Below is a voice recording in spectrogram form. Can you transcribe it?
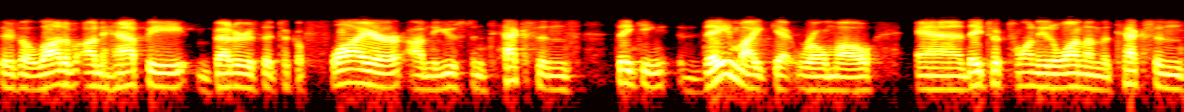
there's a lot of unhappy bettors that took a flyer on the Houston Texans thinking they might get Romo, and they took 20 to 1 on the Texans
